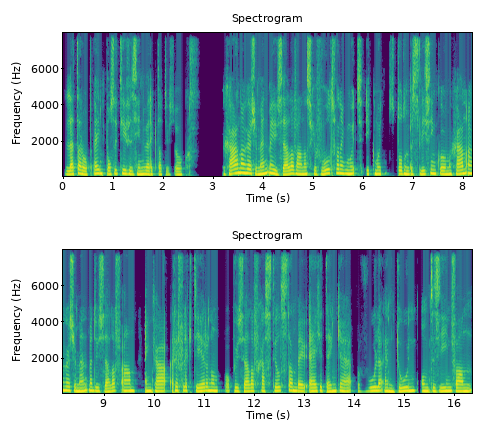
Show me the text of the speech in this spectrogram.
let daarop, in positieve zin werkt dat dus ook ga een engagement met jezelf aan. Als je voelt van ik moet, ik moet tot een beslissing komen, ga een engagement met jezelf aan en ga reflecteren op, op jezelf. Ga stilstaan bij je eigen denken, voelen en doen om te zien van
